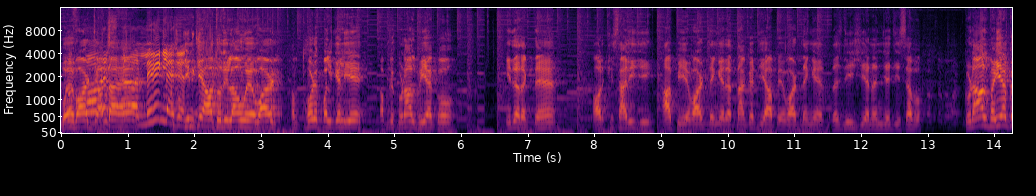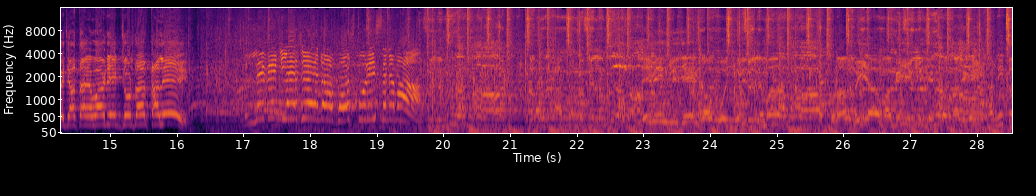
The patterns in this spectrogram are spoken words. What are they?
वो अवार्ड जाता है। living legend. किनके हाथों दिलाऊं ये अवार्ड हम थोड़े पल के लिए अपने कुणाल भैया को इधर रखते हैं। और खिसारी जी आप ये अवार्ड देंगे रत्नाकर जी आप ये अवार्ड देंगे रजनीश जी अनंजय जी सब। कुणाल भैया को जाता है अवार्ड एक जोरदार ताले। Living legend of Bhojpuri cinema living legend of Bhojpuri cinema Kunal भैया, वाकई एक लीजेंड पर्सनालिटी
